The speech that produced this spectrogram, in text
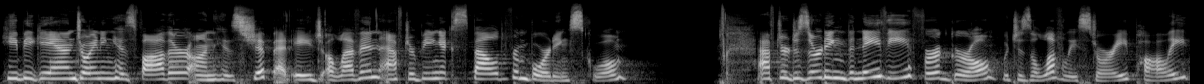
He began joining his father on his ship at age 11 after being expelled from boarding school. After deserting the Navy for a girl, which is a lovely story, Polly,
